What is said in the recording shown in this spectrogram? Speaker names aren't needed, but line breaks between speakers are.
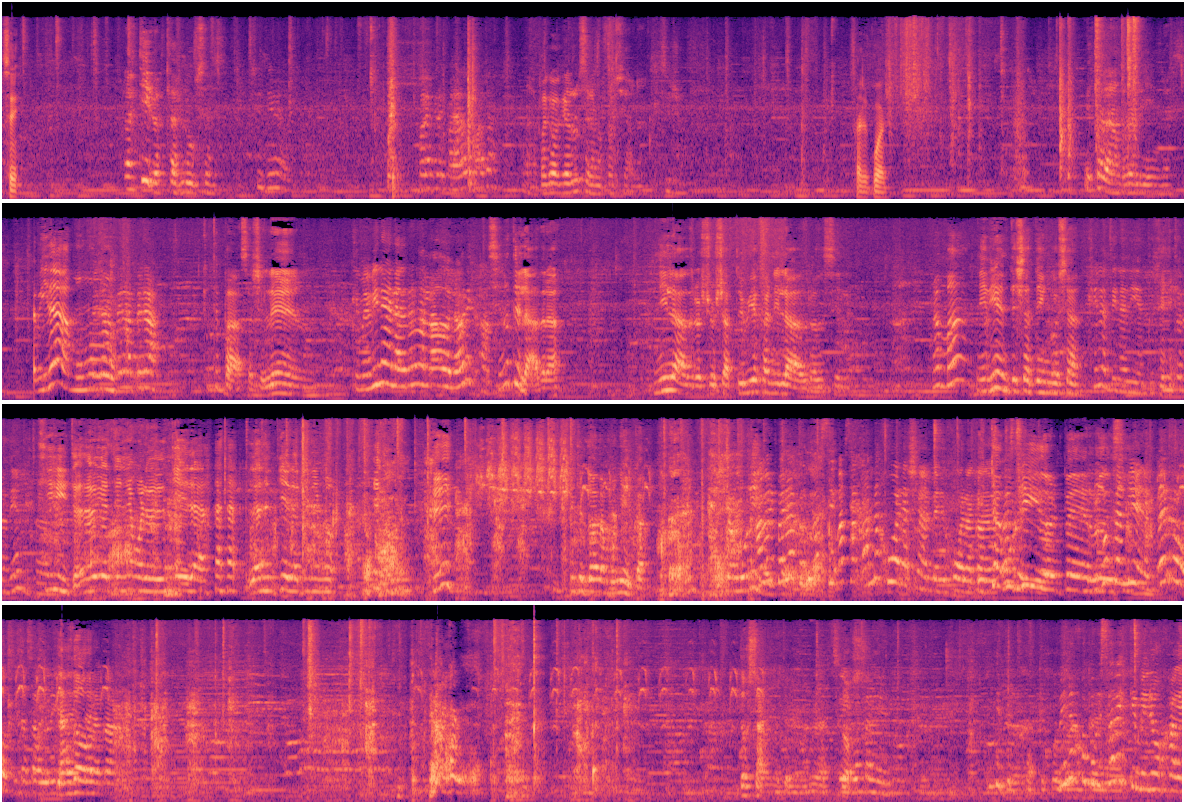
Sí.
Las tiro estas luces.
Sí, sí. ¿Puedes preparar ahora?
Ah, para cualquier luz que no funciona.
Sí, yo.
Tal cual.
Estas eran re lindas. Navidad, Momo.
Espera, espera, espera.
¿Qué te pasa, Yelén?
Que me vine a ladrar al lado de la oreja.
Si no te ladra. Ni ladro yo ya, estoy vieja ni ladro, decirle. Mamá, ni dientes ya tengo ya.
¿Quién no tiene dientes? ¿Tienes todos los dientes todavía?
Sí, todavía tenemos la dentera. la dentera tenemos. ¿Eh? Viste toda la muñeca. Está aburrido.
A ver, pará, pero vas, vas a, anda a jugar allá en vez de jugar acá.
Está aburrido el perro.
¿Y vos también? ¿El perro o vos estás aburrido?
Las dos.
acá?
Dos años tenemos, ¿verdad?
Sí,
Dos.
vos también. Me enojo porque sabes que me enoja.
